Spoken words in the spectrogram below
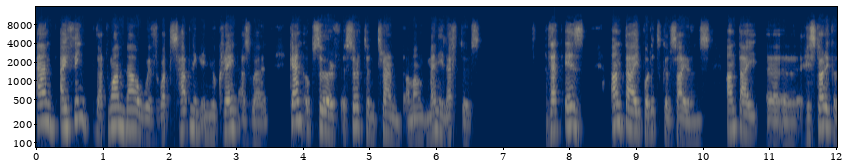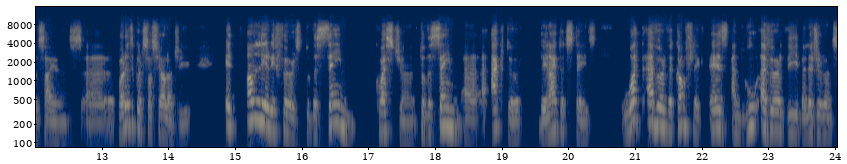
And I think that one now with what's happening in Ukraine as well, can observe a certain trend among many leftists that is anti-political science, anti-historical uh, science, uh, political sociology. It only refers to the same question, to the same uh, actor, the United States, whatever the conflict is and whoever the belligerents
